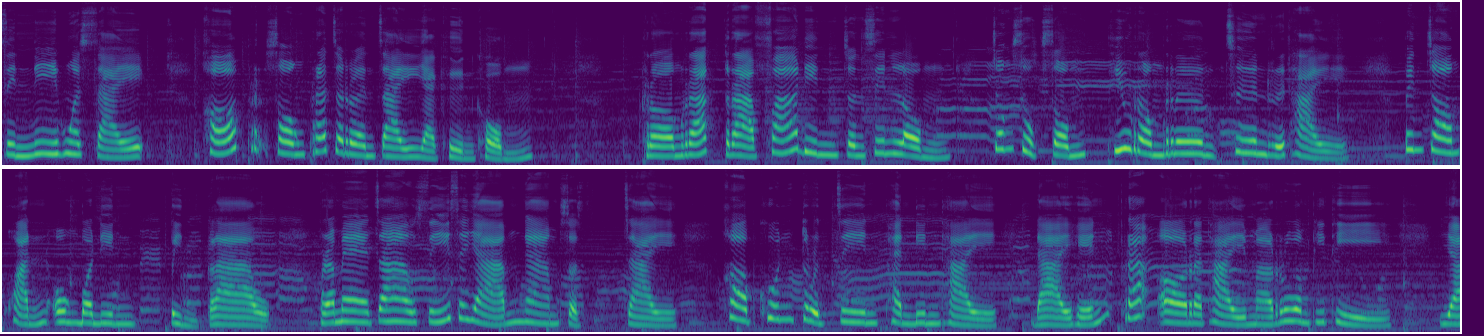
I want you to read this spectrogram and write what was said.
ซินนี่หัวไซขอทรงพระเจริญใจอย่าขืนขม ครองรักตราบฟ้าดินจนสิ้นลม จงสุขสมพิรมรื่นชื่นหรือไทย เป็นจอมขวัญองค์บดินปิ่นกล้าว พระแม่เจ้าสีสยามงามสดใจ ขอบคุณตรุษจีนแผ่นดินไทย ได้เห็นพระอรไทยมาร่วมพิธี อย่า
